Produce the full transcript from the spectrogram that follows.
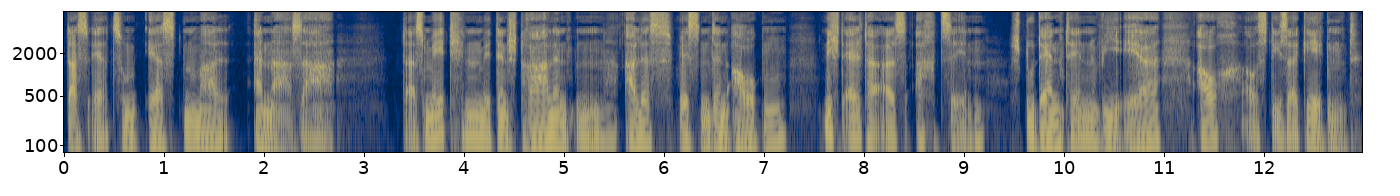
dass er zum ersten Mal Anna sah. Das Mädchen mit den strahlenden, alles wissenden Augen, nicht älter als 18, Studentin wie er, auch aus dieser Gegend.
